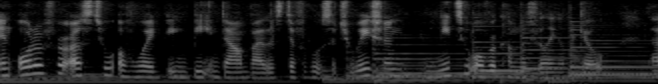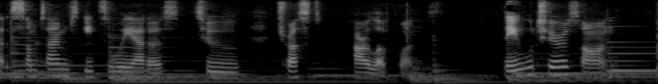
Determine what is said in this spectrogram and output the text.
In order for us to avoid being beaten down by this difficult situation, we need to overcome the feeling of guilt that sometimes eats away at us to trust our loved ones. They will cheer us on,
